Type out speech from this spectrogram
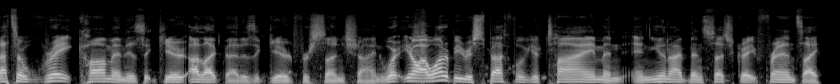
That's a great comment. Is it geared? I like that. Is it geared for sunshine? Where you know, I want to be respectful of your time, and and you and I have been such great friends. I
